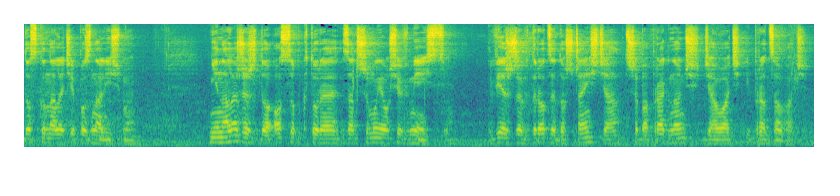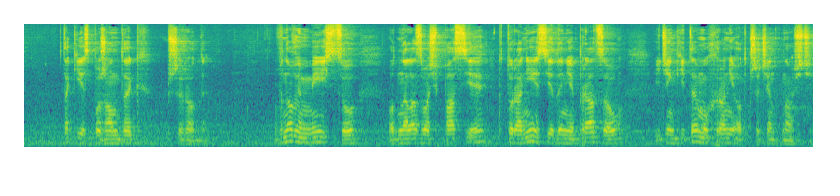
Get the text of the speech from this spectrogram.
doskonale Cię poznaliśmy. Nie należysz do osób, które zatrzymują się w miejscu. Wiesz, że w drodze do szczęścia trzeba pragnąć, działać i pracować. Taki jest porządek przyrody. W nowym miejscu odnalazłaś pasję, która nie jest jedynie pracą i dzięki temu chroni od przeciętności.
